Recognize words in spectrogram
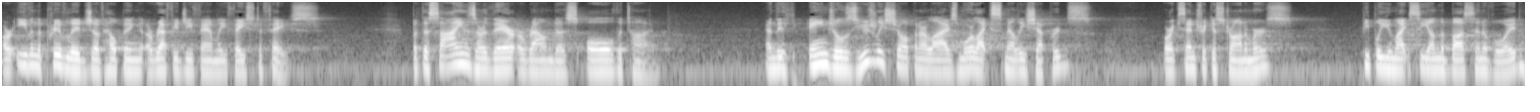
or even the privilege of helping a refugee family face to face. But the signs are there around us all the time. And the angels usually show up in our lives more like smelly shepherds or eccentric astronomers, people you might see on the bus and avoid,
